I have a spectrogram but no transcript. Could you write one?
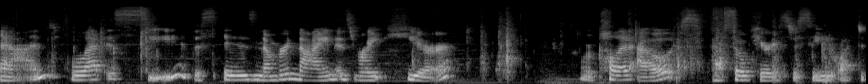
and let us see. This is number nine is right here. We'll pull it out. I'm so curious to see what the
